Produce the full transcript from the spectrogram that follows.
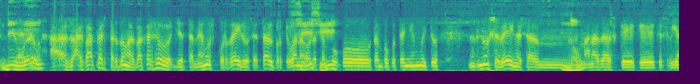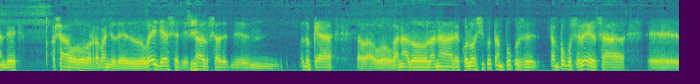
digo eh, eu. Ah, as, as vacas, perdón, as vacas o, e tamén os cordeiros e tal, porque bueno, sí, agora sí. tampouco tampouco teñen moito non se ven esas mm, no. manadas que, que, que se vían de o sea, o rabaño de, de mm, ovellas e de sí. tal, o sea, de, de, do que a o ganado lanar ecolóxico tampouco se, tampouco se ve, o sea, eh,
